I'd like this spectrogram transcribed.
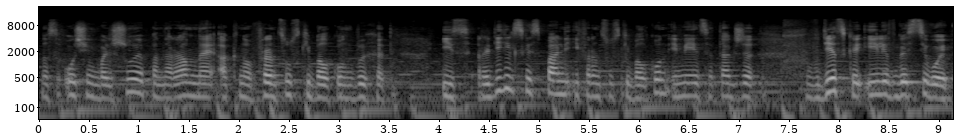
у нас очень большое панорамное окно, французский балкон-выход из родительской спальни и французский балкон имеется также в детской или в гостевой.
